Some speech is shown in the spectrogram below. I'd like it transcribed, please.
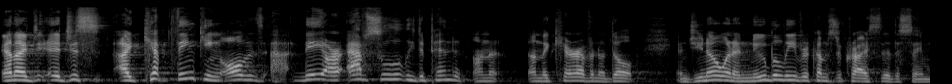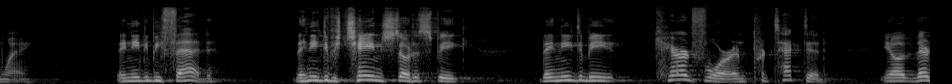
And I it just, I kept thinking all this, they are absolutely dependent on, on the care of an adult. And you know when a new believer comes to Christ, they're the same way? They need to be fed, they need to be changed, so to speak. They need to be cared for and protected. You know,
